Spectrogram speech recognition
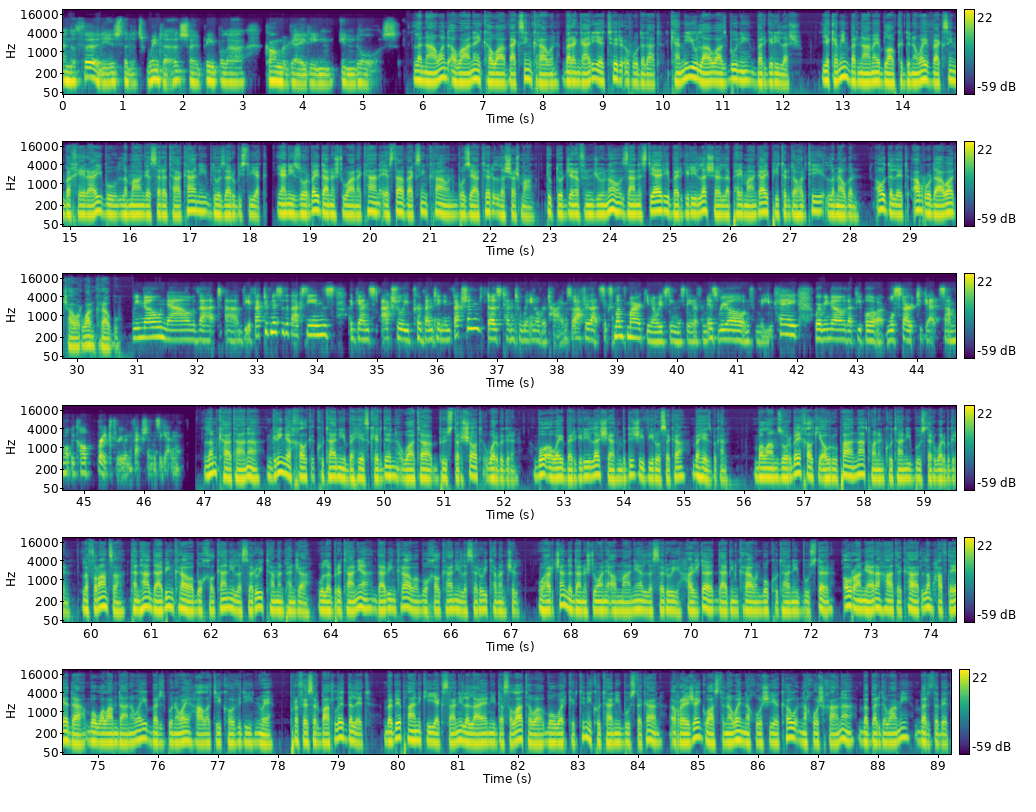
And the third is that it's winter, so people are congregating indoors. لە ناوەند ئەوانەی کەوا ڤاکسین کراون بەرەنگاریی تر ڕوودەدات، کەمیی و لاوازبوونی بەرگری لەش. یەکەمین بەرنامەی بڵاوکردنەوەی ڤاکسین بە خێرایی بوو لە مانگە سەرەتاکانی دوو هەزار و بیست و یەک، یانی زۆربەی دانشتووانەکان ئێستا ڤاکسین کراون بۆ زیاتر لە شەش مانگ. دکتۆر جێنفرنجونۆ زانستیاری بەرگری لەشە لە پەیمانگای پیتر دۆهرتی لە مێلبرن. ئەو دەڵێت ئەم ڕووداوە چاوەڕوان کرابوو. We know now that uh, the effectiveness of the vaccines against actually preventing infection does tend to wane over time. So after that six month mark, you know, we've seen this data from Israel and from the UK, where we know that people will start to get some what we call breakthrough infections again. لەم کاتانە گرنگە خەڵک کوتانی بەهێزکردن واتە Booster Shot وەربگرن بۆ ئەوەی بەرگری لەشیان بدژی ڤیرۆسەکە بەهێز بکەن، بەڵام زۆربەی خەڵکی ئەوروپا ناتوانن کوتانی بوستەر وەربگرن، لە فڕانسە تەنها دابین کراوە بۆ خەڵکانی لە سەرووی تەمەن پەنجا، و لە بریتانیا دابین کراوە بۆ خەڵکانی لە سەرووی تەمەن چل. و هەرچەندە دانشتوانی ئەڵمانیا لە سەرووی هەژدە دابین کراون بۆ کوتانی بوستەر، ئەو ڕامیارە هاتە کار لەم هەفتەیەدا بۆ وەڵامدانەوەی بەرزبوونەوەی حاڵەتی کۆڤیدی نوێ. پرۆفێسەر باتڵێت دەلێت، بەبێ پلانێکی یەکسانی لە لایەنی دەسەڵاتەوە بۆ وەرگرتنی کوتانی بوستەکان، ڕێژەی گواستنەوەی نەخۆشییەکە و نەخۆشخانە بە بەردەوامی بەرز دەبێت.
